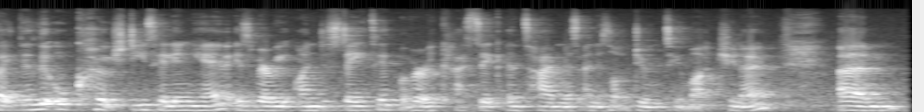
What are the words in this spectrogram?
like the little Coach detailing here is very understated but very classic and timeless and it's not doing too much, you know. Um,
